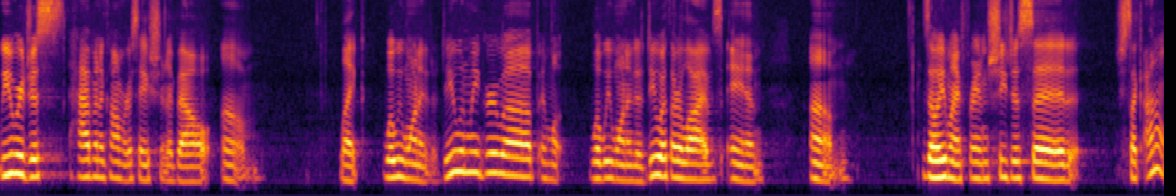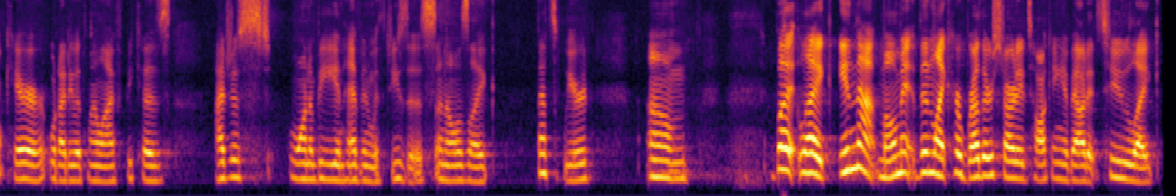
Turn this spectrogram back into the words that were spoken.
we were just having a conversation about um, like what we wanted to do when we grew up and what, what we wanted to do with our lives. And um, Zoe, my friend, she just said, she's like, I don't care what I do with my life because I just want to be in heaven with Jesus. And I was like, that's weird. Um, but like in that moment, then like her brother started talking about it too, like,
